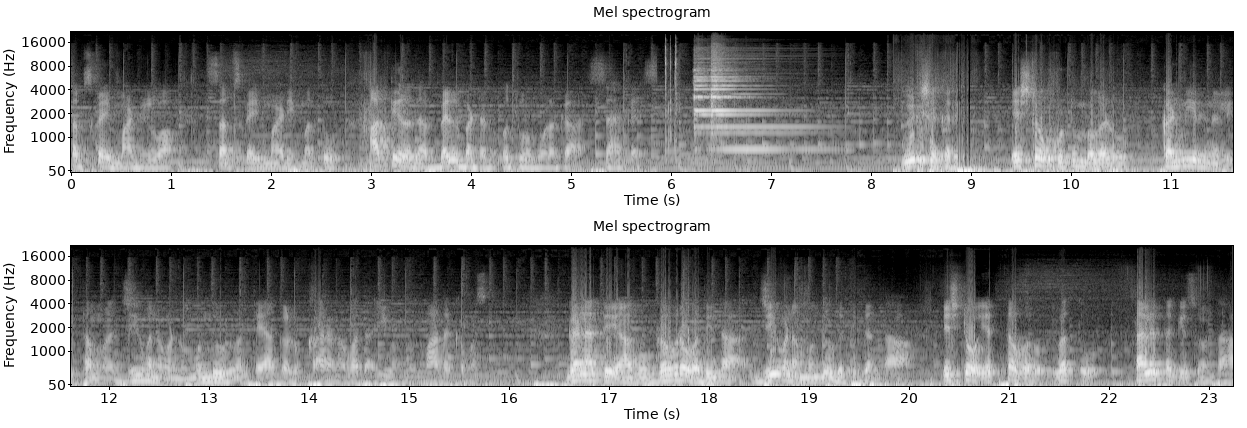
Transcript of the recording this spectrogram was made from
ಸಬ್ಸ್ಕ್ರೈಬ್ ಮಾಡಿಲ್ವೋ ಸಬ್ಸ್ಕ್ರೈಬ್ ಮಾಡಿ ಮತ್ತು ಹತ್ತಿರದ ಬೆಲ್ ಬಟನ್ ಒತ್ತುವ ಮೂಲಕ ಸಹಕರಿಸಿ. ವೀಕ್ಷಕರೇ, ಎಷ್ಟೋ ಕುಟುಂಬಗಳು ಕಣ್ಣೀರಿನಲ್ಲಿ ತಮ್ಮ ಜೀವನವನ್ನು ಮುಂದೂಡುವಂತೆ ಆಗಲು ಕಾರಣವಾದ ಈ ಒಂದು ಮಾದಕ ವಸ್ತು. ಘನತೆ ಹಾಗೂ ಗೌರವದಿಂದ ಜೀವನ ಮುಂದೂಡುತ್ತಿದ್ದಂತಹ ಎಷ್ಟೋ ಎತ್ತವರು ಇವತ್ತು ತಲೆ ತಗ್ಗಿಸುವಂತಹ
